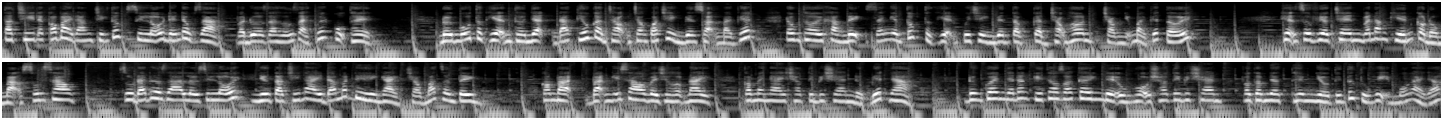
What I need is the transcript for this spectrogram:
tạp chí đã có bài đăng chính thức xin lỗi đến độc giả và đưa ra hướng giải quyết cụ thể. Đội ngũ thực hiện thừa nhận đã thiếu cẩn trọng trong quá trình biên soạn bài viết, đồng thời khẳng định sẽ nghiêm túc thực hiện quy trình biên tập cẩn trọng hơn trong những bài viết tới. Hiện sự việc trên vẫn đang khiến cộng đồng mạng xôn xao. Dù đã đưa ra lời xin lỗi, nhưng tạp chí này đã mất đi hình ảnh trong mắt dân tình. Còn bạn, bạn nghĩ sao về trường hợp này? Comment ngay cho TV Chen được biết nha! Đừng quên nhấn đăng ký theo dõi kênh để ủng hộ cho TV Chen và cập nhật thêm nhiều tin tức thú vị mỗi ngày nhé!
